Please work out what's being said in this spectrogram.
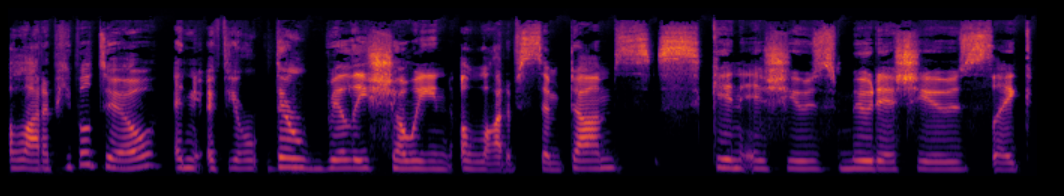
a lot of people do, and if you're they're really showing a lot of symptoms, skin issues, mood issues, like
